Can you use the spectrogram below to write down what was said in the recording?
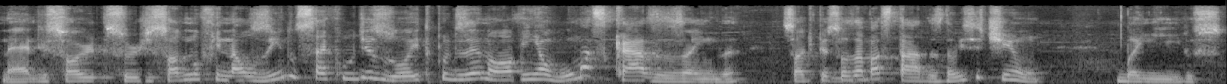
né? Ele só, surge só no finalzinho do século XVIII pro XIX, em algumas casas ainda. Só de pessoas abastadas. Não existiam banheiros.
